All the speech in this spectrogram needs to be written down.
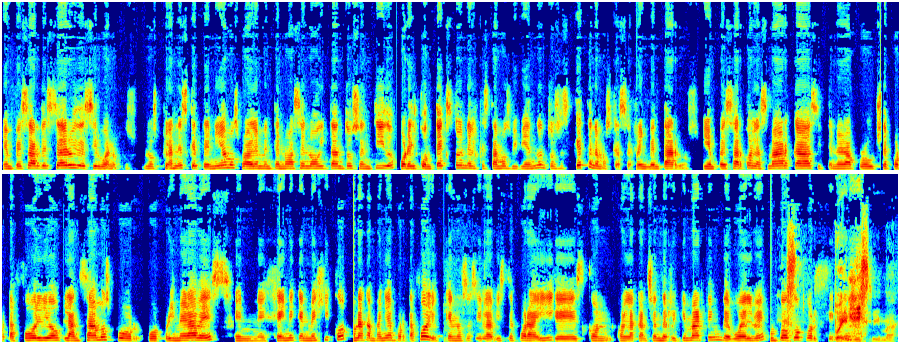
empezar de cero y decir, bueno, pues los planes que teníamos probablemente no hacen hoy tanto sentido por el contexto en el que estamos viviendo, entonces, ¿qué tenemos que hacer? Reinventarnos y empezar con las marcas y tener approach de portafolio. Lanzamos por, por primera vez en Heineken México una campaña de portafolio, que no sé si la viste por ahí, que es con, con la canción de Ricky Martin, Devuelve, un poco porque... Buenísima,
